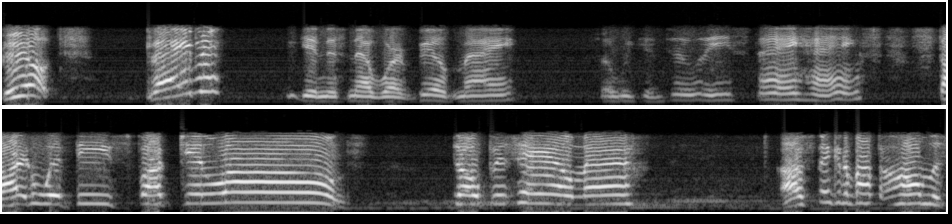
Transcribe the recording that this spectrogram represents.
built, baby. We getting this network built, man. So we can do these things. Starting with these fucking loans. Dope as hell, man. I was thinking about the homeless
